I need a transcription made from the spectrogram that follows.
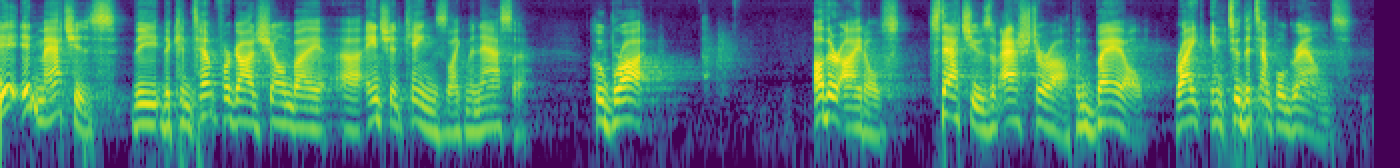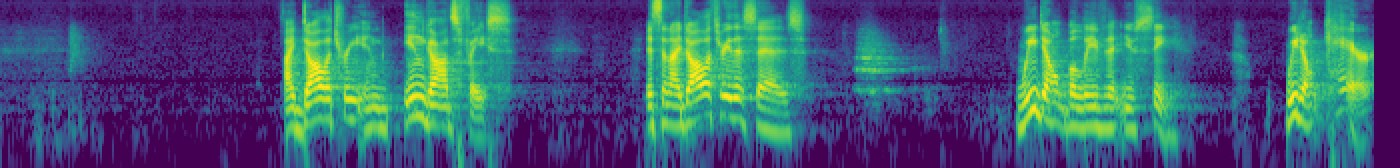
it, it matches the, the contempt for God shown by uh, ancient kings like Manasseh, who brought other idols, statues of Ashtaroth and Baal, right into the temple grounds. Idolatry in, in God's face. It's an idolatry that says, We don't believe that you see. We don't care.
